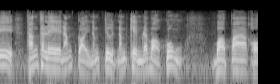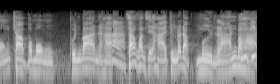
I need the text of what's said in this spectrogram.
ที่ทั้งทะเลน้ำก่อยน้ำจืดน้ำเค็มและบ่อกุ้ง บ่อปลาของชาวประมง พื้นบ้านนะฮะ ค่ะ สร้างความเสียหายถึงระดับหมื่นล้านบาเมื่อทกี้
